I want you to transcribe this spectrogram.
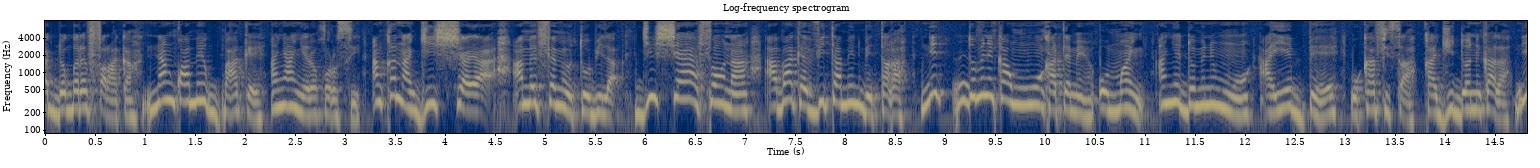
ka dɔ gwɛrɛ fara kan n'an ko an be gwa kɛ an y'an yɛrɛ kɔrɔsi an ka na ji saya an be fɛɛn min o tobi la ji saya fɛnw na a b'a kɛ vitamini bɛ taga ni dumuni ka mɔn ka tɛmɛ o man ɲi an ye dumuni mɔn a ye bɛɛ o ka fisa ka ji dɔɔni k'a la n'i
